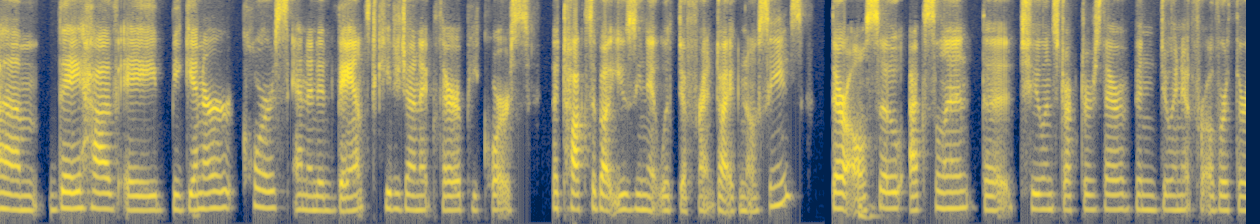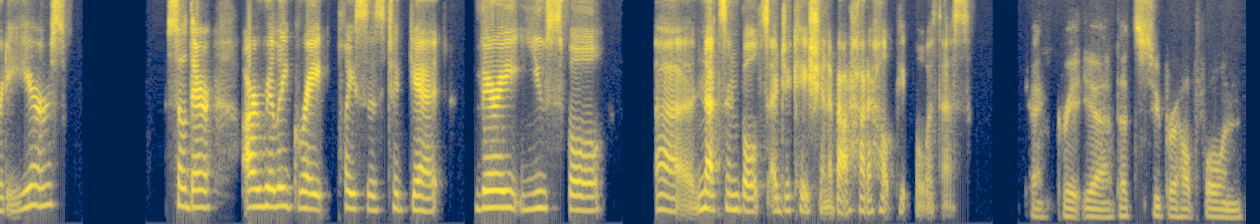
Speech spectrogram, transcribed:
um, they have a beginner course and an advanced ketogenic therapy course that talks about using it with different diagnoses. They're mm-hmm. also excellent. The two instructors there have been doing it for over 30 years. So there are really great places to get very useful uh, nuts and bolts education about how to help people with this. Okay, great. Yeah, that's super helpful. And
